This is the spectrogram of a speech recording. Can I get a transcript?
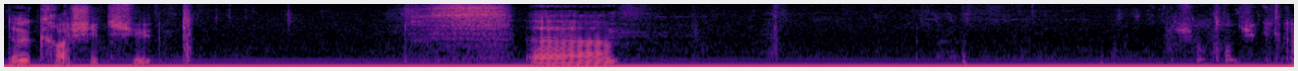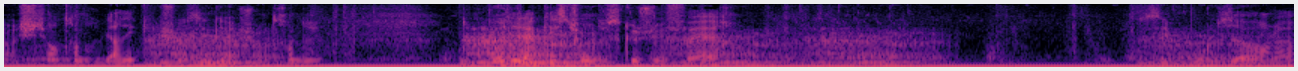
de cracher dessus. Euh, J'ai entendu quelqu'un. Je suis en train de regarder quelque chose, les gars. Je suis en train de, poser la question de ce que je vais faire. Ces boules or là.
